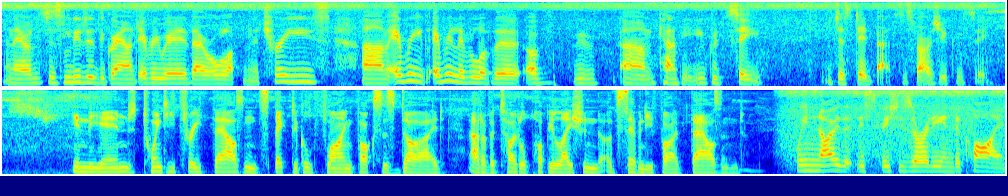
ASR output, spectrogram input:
and they were just littered the ground everywhere. They were all up in the trees. Um, every every level of the of the um, canopy, you could see just dead bats as far as you could see. In the end, 23,000 spectacled flying foxes died out of a total population of 75,000. We know that this species is already in decline.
